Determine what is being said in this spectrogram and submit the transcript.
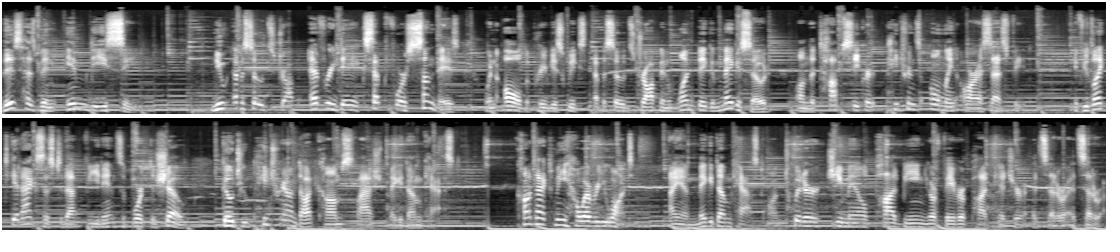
This has been MDC. New episodes drop every day except for Sundays, when all the previous week's episodes drop in one big megasode on the top secret patrons only RSS feed. If you'd like to get access to that feed and support the show, go to patreon.com slash megadumbcast. Contact me however you want. I am Megadumbcast on Twitter, Gmail, Podbean, your favorite podcatcher, etc., etc.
